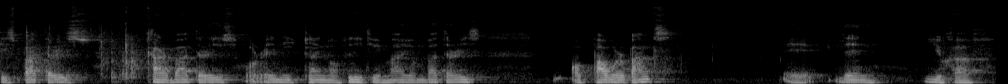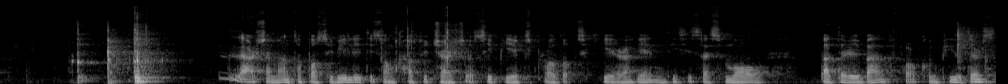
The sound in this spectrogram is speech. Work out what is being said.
these batteries car batteries or any kind of lithium ion batteries or power banks then you have large amount of possibilities on how to charge your CPX products. Here again, this is a small battery bank for computers.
